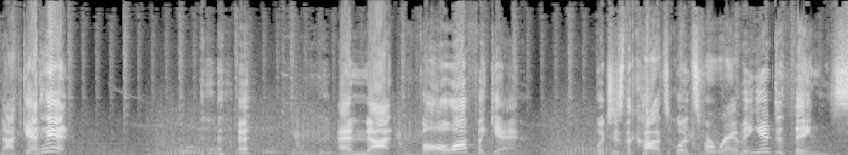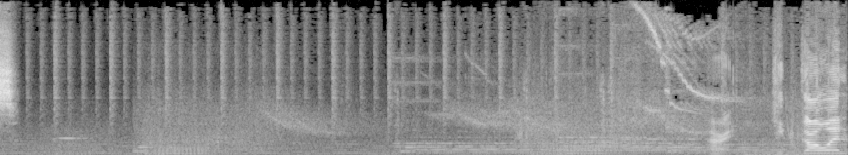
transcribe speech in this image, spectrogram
not get hit. and not fall off again, which is the consequence for ramming into things. All right, keep going.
